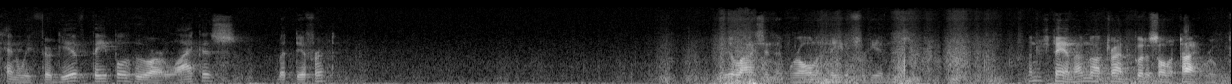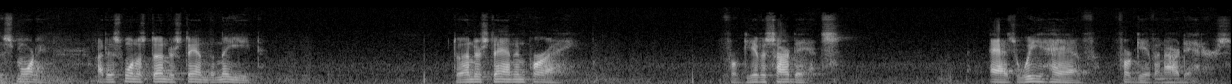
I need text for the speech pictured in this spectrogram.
Can we forgive people who are like us but different? Realizing that we're all in need of forgiveness. Understand, I'm not trying to put us on a tightrope this morning. I just want us to understand the need. To understand and pray. Forgive us our debts as we have forgiven our debtors.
